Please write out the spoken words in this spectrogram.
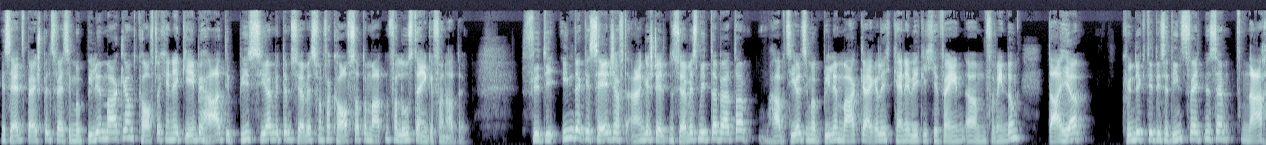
ihr seid beispielsweise Immobilienmakler und kauft euch eine GmbH, die bisher mit dem Service von Verkaufsautomaten Verluste eingefahren hatte. Für die in der Gesellschaft angestellten Servicemitarbeiter habt ihr als Immobilienmakler eigentlich keine wirkliche ähm, Verwendung. Daher kündigt ihr diese Dienstverhältnisse nach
